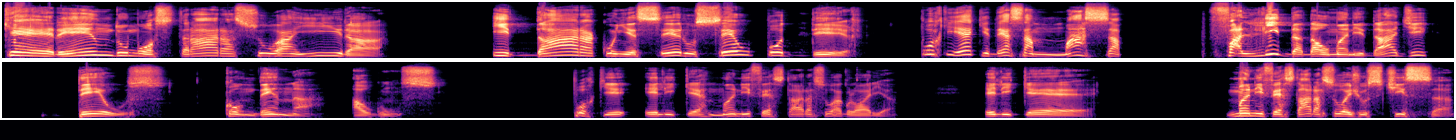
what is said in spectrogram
querendo mostrar a sua ira e dar a conhecer o seu poder, por que é que dessa massa falida da humanidade, Deus condena alguns? Porque ele quer manifestar a sua glória. Ele quer manifestar a sua justiça,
